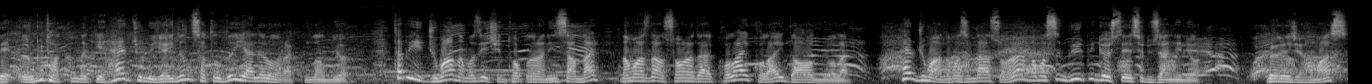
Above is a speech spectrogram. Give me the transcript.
ve örgüt hakkındaki her türlü yayının satıldığı yerler olarak kullanılıyor. Tabii cuma namazı için toplanan insanlar namazdan sonra da kolay kolay dağılmıyorlar. Her cuma namazından sonra Hamas'ın büyük bir gösterisi düzenleniyor. Böylece Hamas,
